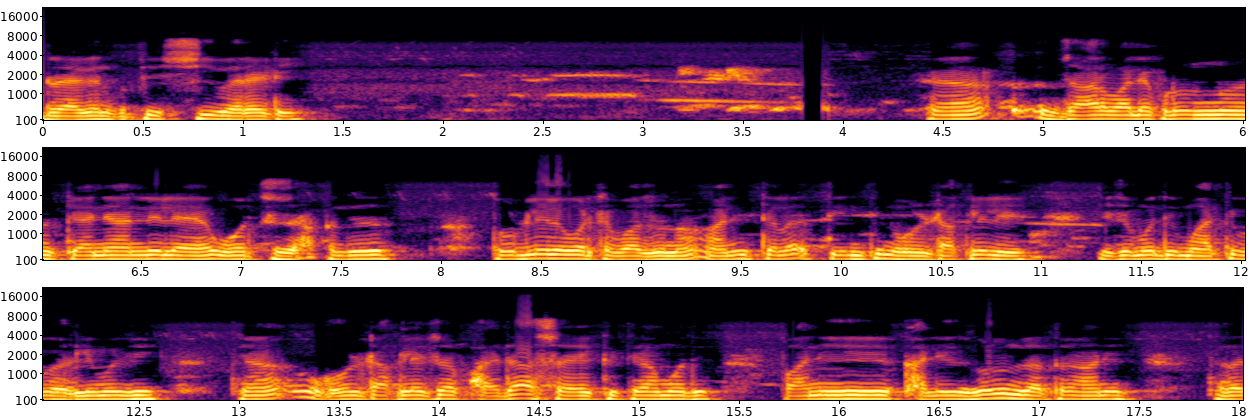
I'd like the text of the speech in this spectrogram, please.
ड्रॅगन फ्रूटची सी व्हरायटी ह्या जारवाल्याकडून कॅने आणलेले आहे वरचे झाकण त्याचं तोडलेलं वरच्या बाजूनं आणि त्याला तीन तीन होल टाकलेले याच्यामध्ये माती भरली म्हणजे त्या होल टाकल्याचा फायदा असा आहे की त्यामध्ये पाणी खाली गळून जातं आणि त्याला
